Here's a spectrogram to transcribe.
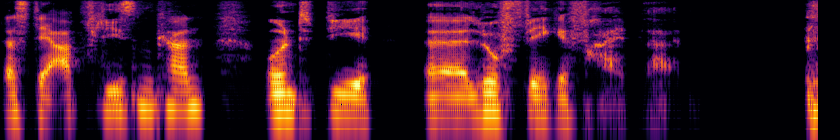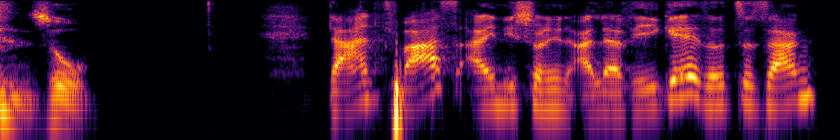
dass der abfließen kann und die äh, Luftwege frei bleiben. So. Da war es eigentlich schon in aller Regel sozusagen,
